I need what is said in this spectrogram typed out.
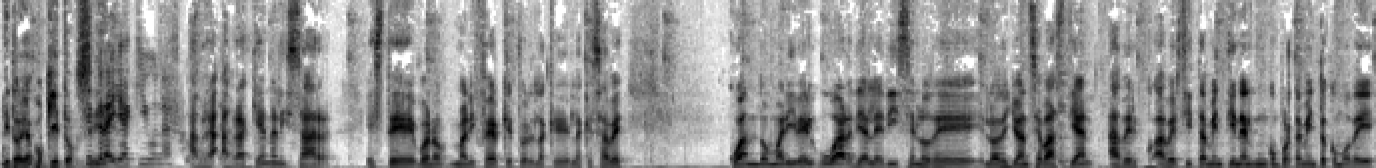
Y todavía poquito, Sí, sí. traía aquí unas cosas. Habrá, habrá que analizar, este, bueno, Marifer, que tú eres la que, la que sabe, cuando Maribel Guardia le dicen lo de lo de Joan Sebastián, a ver, a ver si también tiene algún comportamiento como de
